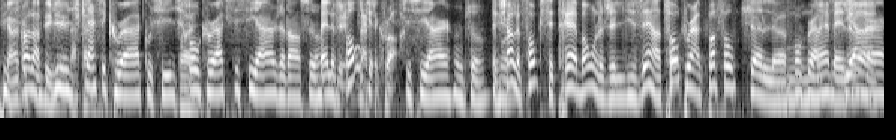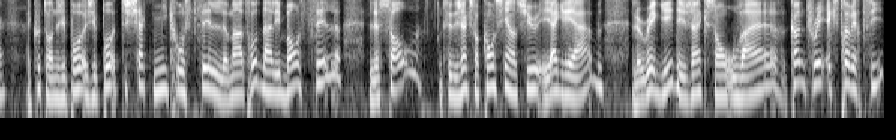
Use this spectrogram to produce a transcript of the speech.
puis T'es encore dans tes du, vieilles du affaires. classic rock aussi, du Ouais. folk rock, CCR, j'adore ça. Ben, le folk. Classic rock. CCR, comme ça. Richard, le folk, c'est très bon. Là. Je le lisais en Folk rock, pas folk tout seul, là. Folk Ouais, rock, ben CCR. là, euh, Écoute, on j'ai pas j'ai pas chaque micro style, là, mais entre autres dans les bons styles, le soul, donc c'est des gens qui sont consciencieux et agréables, le reggae, des gens qui sont ouverts, country extravertis.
